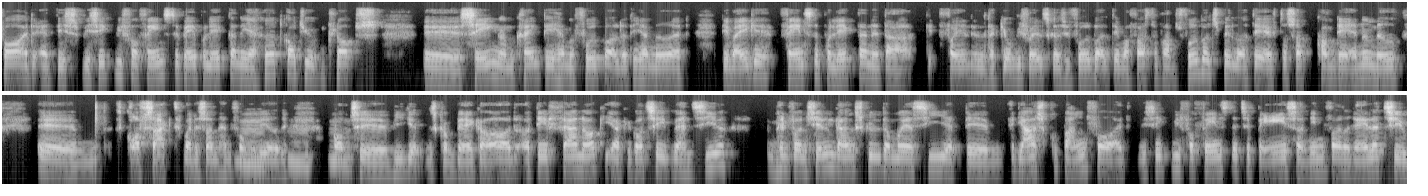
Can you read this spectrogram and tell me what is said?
for, at, at hvis, hvis ikke vi får fans tilbage på lægterne, jeg hørte godt Jürgen Klopps øh, saying omkring det her med fodbold, og det her med, at det var ikke fansene på lægterne, der, forældre, der gjorde vi forelskede os i fodbold, det var først og fremmest fodboldspillet, og derefter så kom det andet med. Øh, groft sagt var det sådan, han formulerede det, mm, mm, op til weekendens comeback, og, og det er fair nok, jeg kan godt se, hvad han siger, men for en sjældent gang skyld, der må jeg sige, at, øh, at jeg er sgu bange for, at hvis ikke vi får fansene tilbage sådan inden for en relativ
